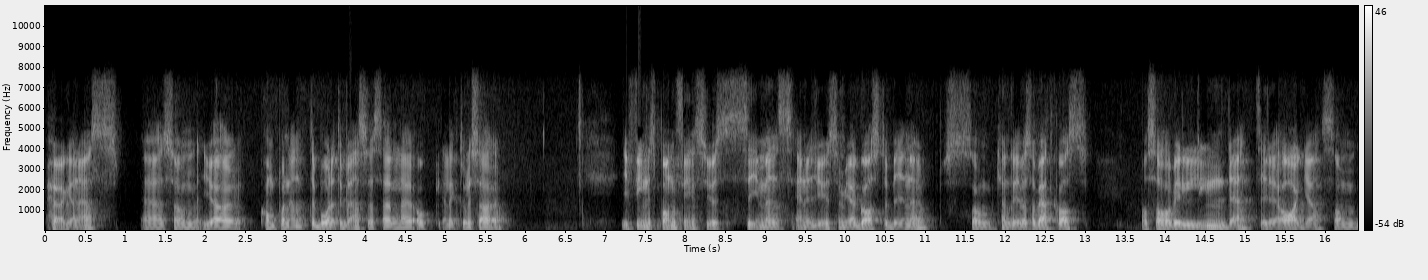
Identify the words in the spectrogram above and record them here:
Höganäs eh, som gör komponenter både till bränsleceller och elektrolysörer. I Finspång finns ju Siemens Energy som gör gasturbiner som kan drivas av vätgas. Och så har vi Linde, tidigare AGA, som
